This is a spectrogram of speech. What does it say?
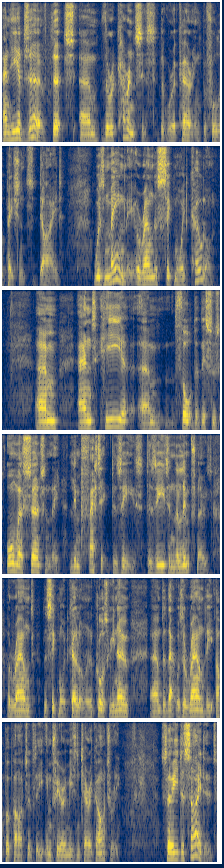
and he observed that um, the recurrences that were occurring before the patients died was mainly around the sigmoid colon. Um, and he um, thought that this was almost certainly lymphatic disease, disease in the lymph nodes around the sigmoid colon. And of course, we know um, that that was around the upper part of the inferior mesenteric artery. So he decided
